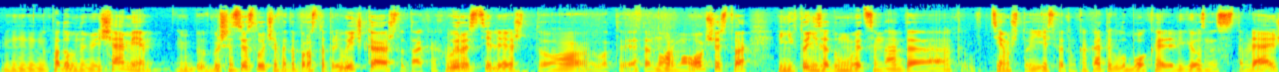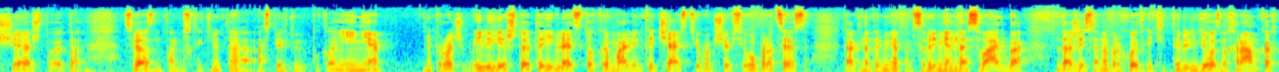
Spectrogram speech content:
подобными вещами. В большинстве случаев это просто привычка, что так их вырастили, что вот это норма общества, и никто не задумывается над э, тем, что есть в этом какая-то глубокая религиозная составляющая, что это связано там с какими-то аспектами поклонения и прочим. Или что это является только маленькой частью вообще всего процесса. Как, например, там, современная свадьба, даже если она проходит в каких-то религиозных рамках,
